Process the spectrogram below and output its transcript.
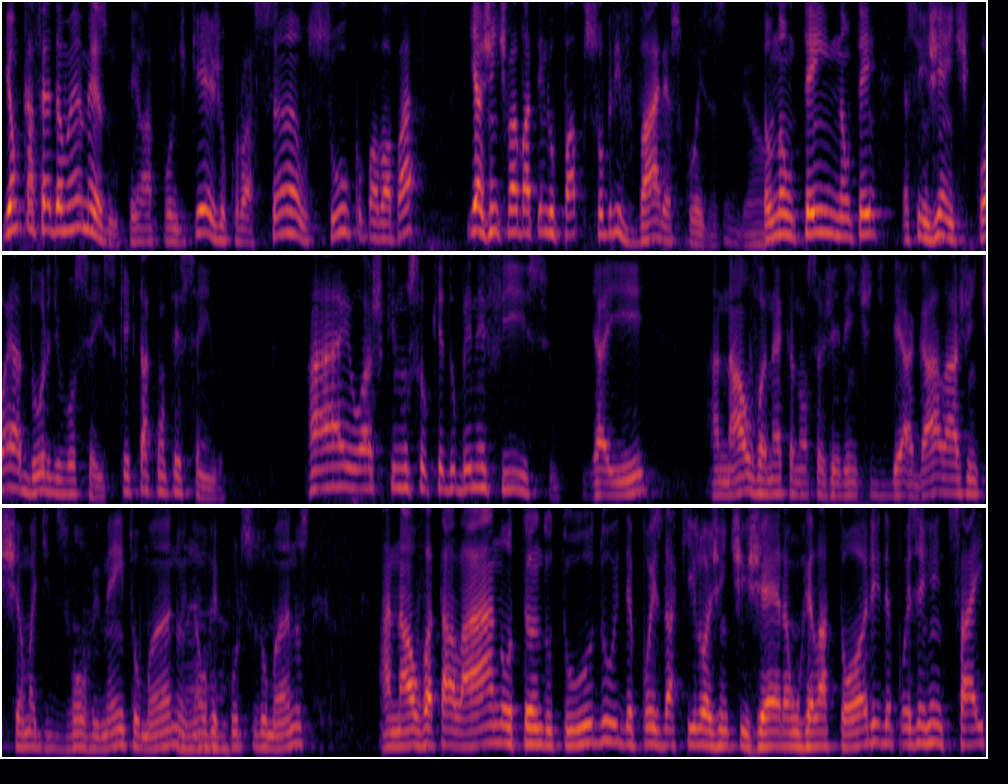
E é um café da manhã mesmo. Tem lá pão de queijo, croissant, o suco, papapá. E a gente vai batendo papo sobre várias coisas. Legal. Então não tem, não tem. Assim, gente, qual é a dor de vocês? O que está acontecendo? Ah, eu acho que não sei o que do benefício. E aí, a Nalva, né, que é a nossa gerente de DH, lá a gente chama de desenvolvimento humano e não Ah. recursos humanos. A Nalva tá lá anotando tudo e depois daquilo a gente gera um relatório e depois a gente sai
